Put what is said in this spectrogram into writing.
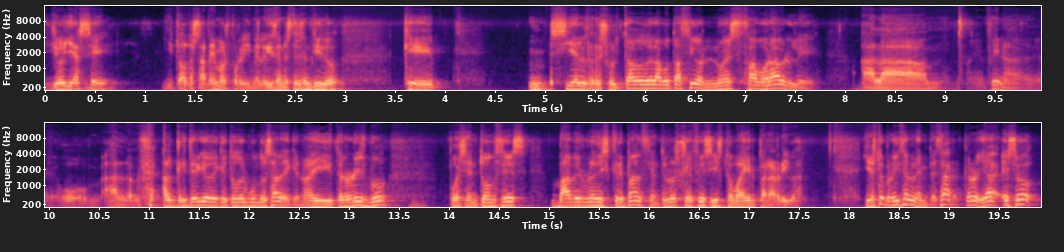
yo ya sé, y todos sabemos, porque me lo dicen en este sentido, que mm, si el resultado de la votación no es favorable a la, en fin, a- o al, al criterio de que todo el mundo sabe que no hay terrorismo, pues entonces va a haber una discrepancia entre los jefes y esto va a ir para arriba. Y esto me lo dicen al empezar. Claro, ya eso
